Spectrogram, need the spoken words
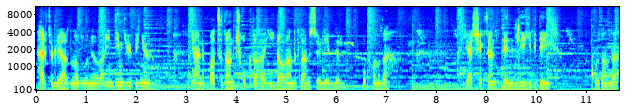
Her türlü yardımda bulunuyorlar. İndiğim gibi biniyorum. Yani batıdan çok daha iyi davrandıklarını söyleyebilirim bu konuda. Gerçekten denildiği gibi değil. Buradan da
